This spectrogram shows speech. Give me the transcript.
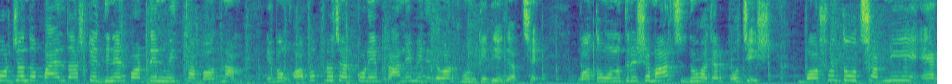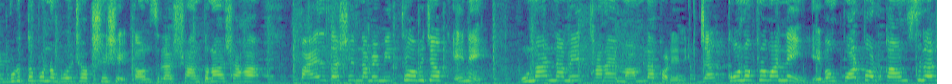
পর্যন্ত পায়েল দাসকে দিনের পর দিন মিথ্যা বদনাম এবং অপপ্রচার করে প্রাণে মেরে দেওয়ার হুমকি দিয়ে যাচ্ছে। গত উনত্রিশে মার্চ দু পঁচিশ বসন্ত উৎসব নিয়ে এক গুরুত্বপূর্ণ বৈঠক শেষে কাউন্সিলর শান্তনা সাহা পায়েল দাসের নামে মিথ্যে অভিযোগ এনে উনার নামে থানায় মামলা করেন, যার কোনো প্রমাণ নেই এবং পরপর কাউন্সিলর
